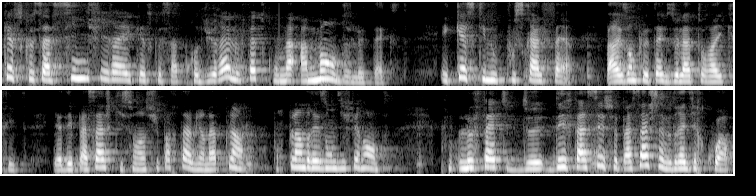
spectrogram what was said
qu'est-ce que ça signifierait et qu'est-ce que ça produirait le fait qu'on amende le texte Et qu'est-ce qui nous pousserait à le faire Par exemple, le texte de la Torah écrite. Il y a des passages qui sont insupportables, il y en a plein, pour plein de raisons différentes. Le fait d'effacer ce passage, ça voudrait dire quoi?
